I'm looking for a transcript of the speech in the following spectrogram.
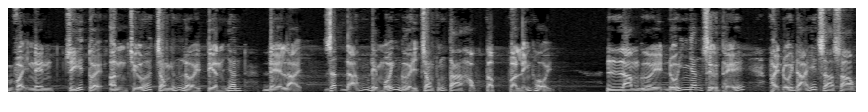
Vậy nên trí tuệ ẩn chứa trong những lời tiền nhân để lại rất đáng để mỗi người trong chúng ta học tập và lĩnh hội. Làm người đối nhân xử thế Phải đối đái ra sao?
